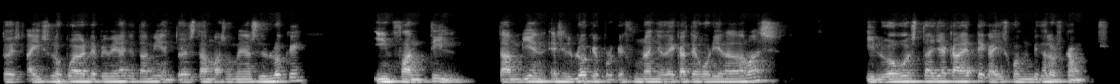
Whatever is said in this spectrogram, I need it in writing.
Entonces ahí solo puede haber de primer año también. Entonces está más o menos el bloque. Infantil también es el bloque porque es un año de categoría nada más y luego está ya cadete, que ahí es cuando empiezan los campos.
